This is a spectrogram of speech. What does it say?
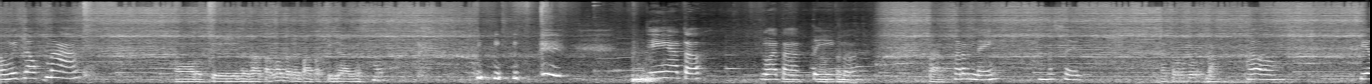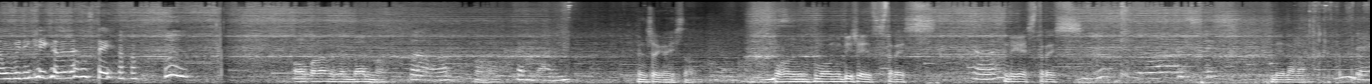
Umitlok na. ah. Ang oras si nagtatakot, na napatak piliagas mo. Hindi nga to. Gumatangak ko. Saan? Karne. Basit. Natatakot lang. Oo. Yung binigay ka na lang sa'yo. Oo pala, nasandaan no? Oo. Oo. Tandaan. Yan siya guys no? Mukhang, mukhang hindi siya stress. Ha? Hindi kayo stress. Hindi naman. Hindi.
